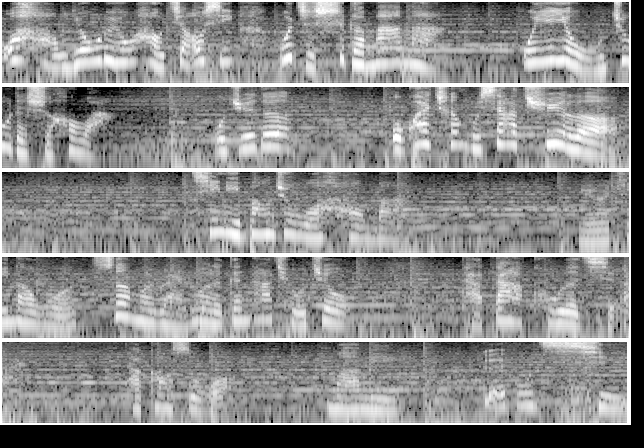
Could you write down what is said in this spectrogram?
我好忧虑，我好焦心。我只是个妈妈，我也有无助的时候啊。”我觉得我快撑不下去了，请你帮助我好吗？女儿听到我这么软弱的跟她求救，她大哭了起来。她告诉我：“妈咪，对不起，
